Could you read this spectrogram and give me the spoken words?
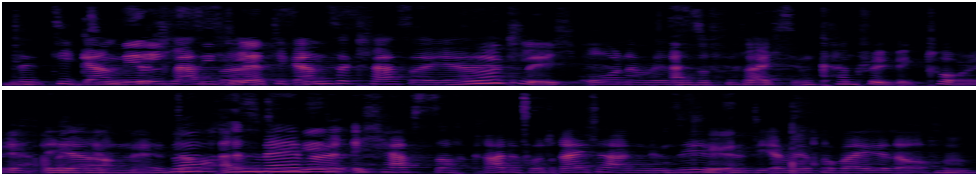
die, die ganze Mädels, Klasse, die, ganze Klasse, ja. Wirklich? Ohne Mist. Also vielleicht in Country Victoria, aber ja, in Melbourne? doch, also in Melbourne. Ich habe es doch gerade vor drei Tagen gesehen, Okay. sind die an mir vorbeigelaufen.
